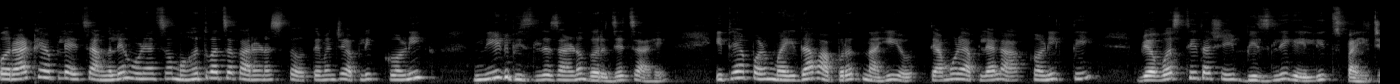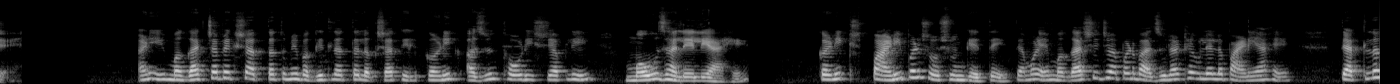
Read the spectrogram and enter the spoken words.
पराठे आपले चांगले होण्याचं महत्त्वाचं कारण असतं ते म्हणजे आपली कणिक नीट भिजलं जाणं गरजेचं आहे. इथे आपण मैदा वापरत नाही आहोत त्यामुळे आपल्याला कणिक ती व्यवस्थित अशी भिजली गेलीच पाहिजे. आणि मगाच्यापेक्षा आत्ता तुम्ही बघितलं तर लक्षात येईल कणिक अजून थोडीशी आपली मऊ झालेली आहे. कणिक पाणी पण शोषून घेते. त्यामुळे मगाशी जे आपण बाजूला ठेवलेलं पाणी आहे त्यातलं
